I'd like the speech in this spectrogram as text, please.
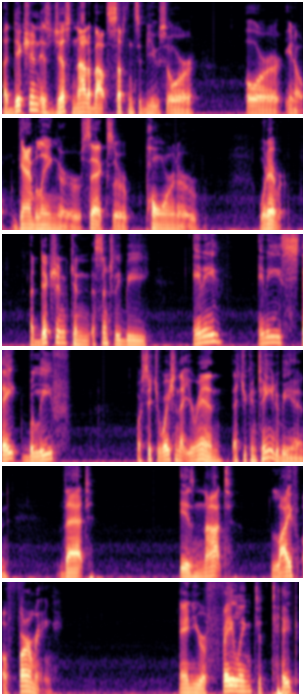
addiction is just not about substance abuse or or you know gambling or sex or porn or whatever. Addiction can essentially be any any state, belief, or situation that you're in that you continue to be in that is not life affirming and you're failing to take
